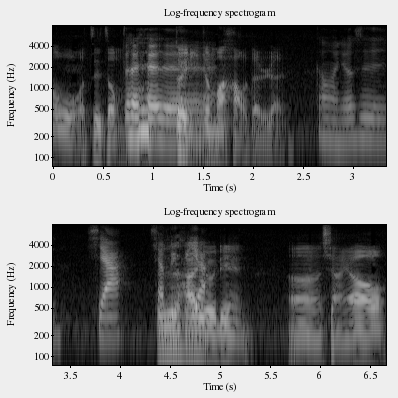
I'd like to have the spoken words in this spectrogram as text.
我这种 对对对对你这么好的人，根本就是瞎瞎逼逼就是他有啊！点呃想要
